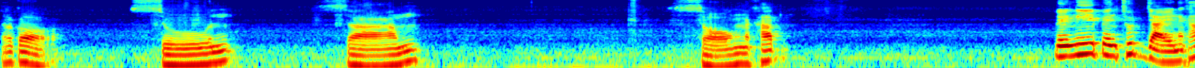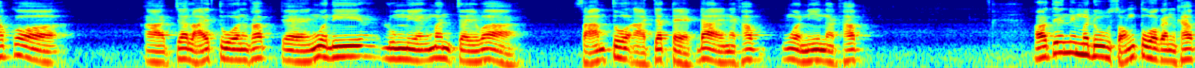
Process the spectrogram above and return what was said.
แล้วก็ศูนย์สามสองนะครับ เลขนี้เป็นชุดใหญ่นะครับก็อาจจะหลายตัวนะครับ แต่งวดนี้ลุงเนียงมั่นใจว่า 3 ตัวอาจจะแตกได้นะครับ งวดนี้นะครับเอาทีนี้มาดู 2 ตัวกันครับ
